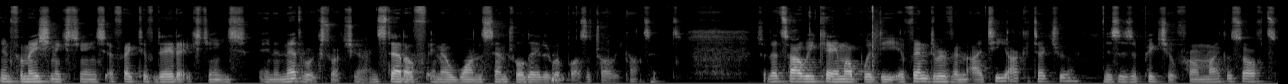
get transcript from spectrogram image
information exchange, effective data exchange in a network structure instead of in a one central data repository concept. So that's how we came up with the event-driven IT architecture. This is a picture from Microsoft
